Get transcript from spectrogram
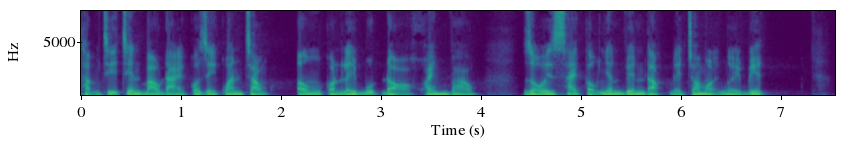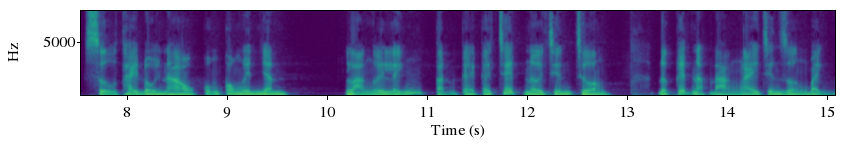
Thậm chí trên báo đài có gì quan trọng, ông còn lấy bút đỏ khoanh vào, rồi sai cậu nhân viên đọc để cho mọi người biết. Sự thay đổi nào cũng có nguyên nhân là người lính cận kề cái chết nơi chiến trường được kết nạp đảng ngay trên giường bệnh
